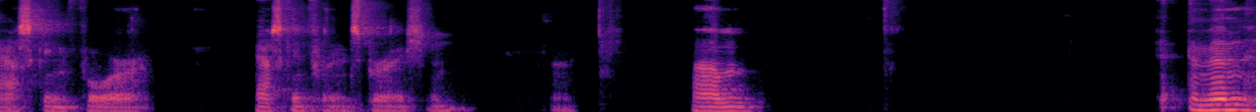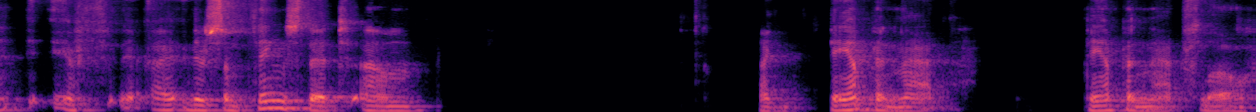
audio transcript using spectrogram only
asking for asking for inspiration. Um, and then if I, there's some things that um, like dampen that dampen that flow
